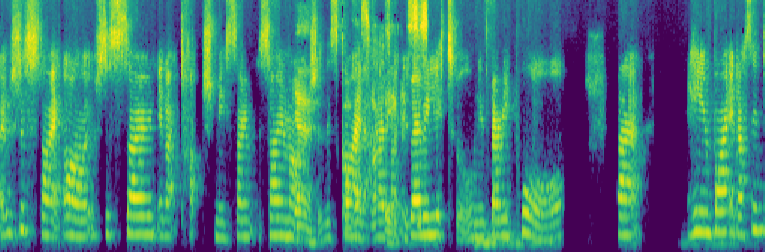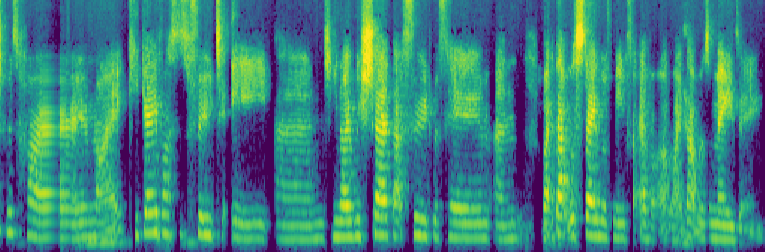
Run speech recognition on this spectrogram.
it was just like oh it was just so it like touched me so so much yeah. this oh, guy oh, that has like very little and is very mm-hmm. poor but he invited us into his home like he gave us his food to eat and you know we shared that food with him and like that will stay with me forever. Like yeah. that was amazing.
